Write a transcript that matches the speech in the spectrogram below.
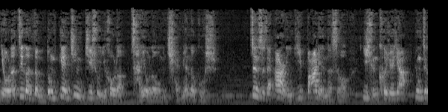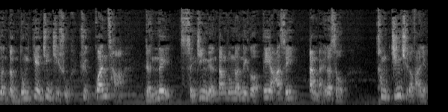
有了这个冷冻电镜技术以后呢，才有了我们前面的故事。正是在二零一八年的时候，一群科学家用这个冷冻电镜技术去观察人类神经元当中的那个 ARC 蛋白的时候，他们惊奇地发现。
